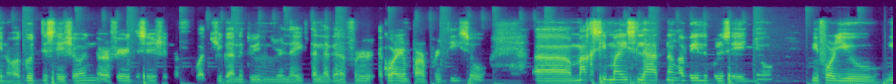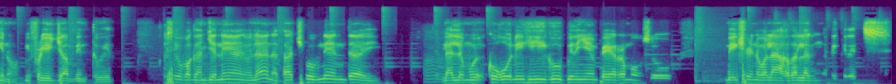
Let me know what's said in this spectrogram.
you know a good decision or a fair decision of what you gonna do in your life talaga for acquiring property. So uh, maximize lahat ng available sa inyo before you you know before you jump into it kasi wag nandiyan na yan wala na touch home na yan day. Mm. lalo mo kukunin hihigupin niya yung pera mo. So make sure na wala ka talagang regrets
